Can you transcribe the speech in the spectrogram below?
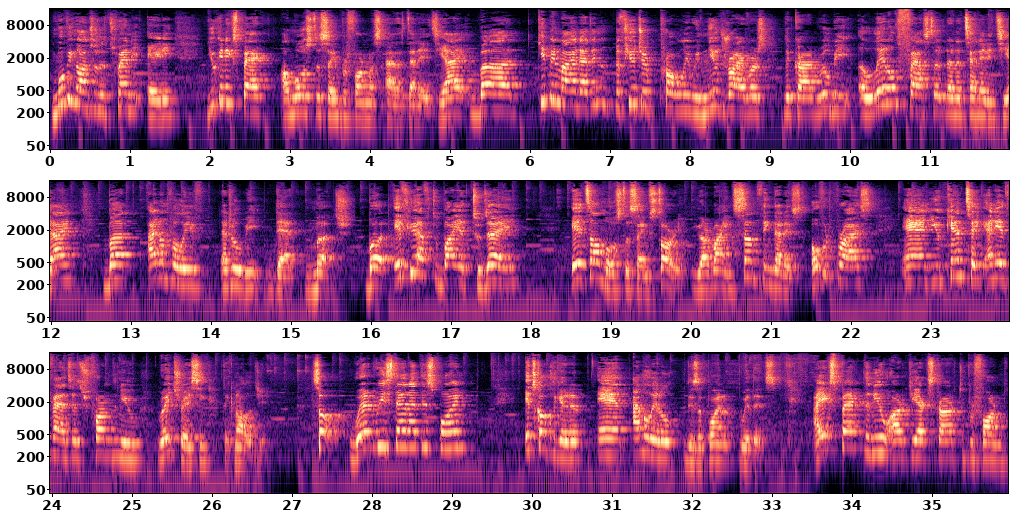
Moving on to the 2080, you can expect almost the same performance as the 1080 Ti, but keep in mind that in the future, probably with new drivers, the card will be a little faster than a 1080 Ti, but I don't believe that will be that much. But if you have to buy it today, it's almost the same story. You are buying something that is overpriced and you can't take any advantage from the new ray tracing technology. So, where do we stand at this point? It's complicated and I'm a little disappointed with this. I expect the new RTX card to perform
